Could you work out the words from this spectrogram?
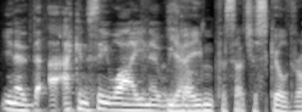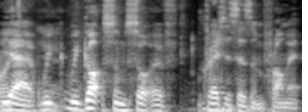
you know th- I can see why you know we yeah, got even for such a skilled writer. yeah, we we got some sort of criticism from it.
